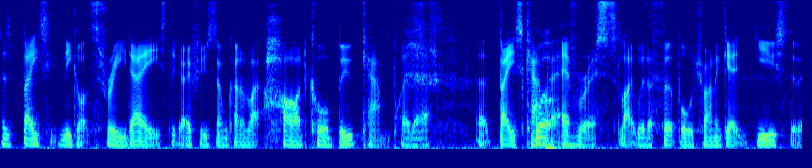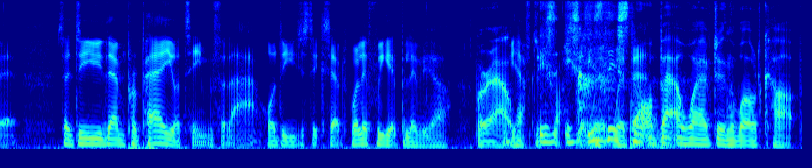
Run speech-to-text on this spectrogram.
has basically got three days to go through some kind of like hardcore boot camp where they're at base camp Well- at Everest, like with a football, trying to get used to it. So do you then prepare your team for that, or do you just accept? Well, if we get Bolivia, we're out. We have to is, trust is, that is this not a better better way of doing the World Cup?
